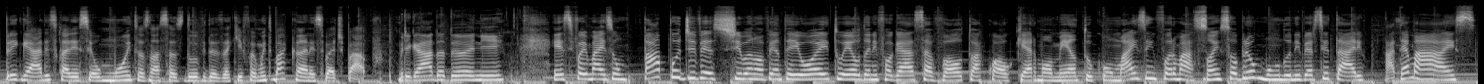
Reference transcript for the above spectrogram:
Obrigada, esclareceu muito as nossas dúvidas aqui, foi muito bacana esse bate-papo. Obrigada, Dani. Esse foi mais um Papo de Vestiba 98. Eu, Dani Fogaça, volto a qualquer momento com mais informações sobre o mundo universitário. Até mais!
